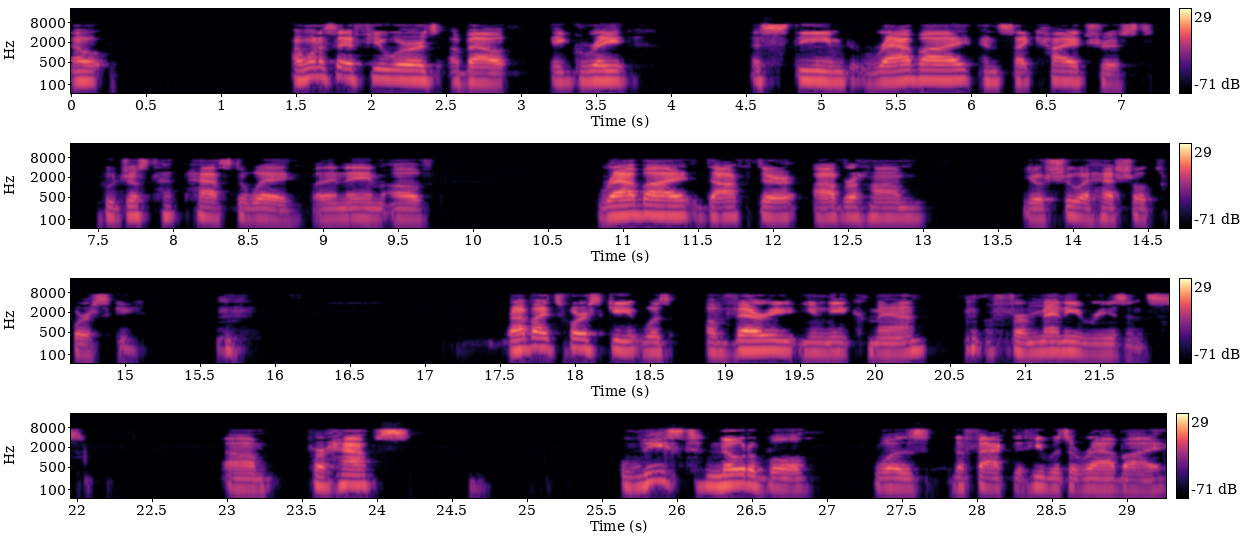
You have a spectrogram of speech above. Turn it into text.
Now, I want to say a few words about a great, esteemed rabbi and psychiatrist who just passed away by the name of Rabbi Dr. Abraham Yoshua Heschel Twerski. Rabbi Twerski was a very unique man for many reasons. Um, perhaps least notable was the fact that he was a rabbi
